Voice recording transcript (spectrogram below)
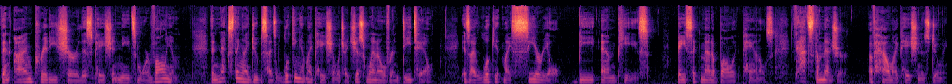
Then I'm pretty sure this patient needs more volume. The next thing I do, besides looking at my patient, which I just went over in detail, is I look at my serial BMPs basic metabolic panels. That's the measure of how my patient is doing.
